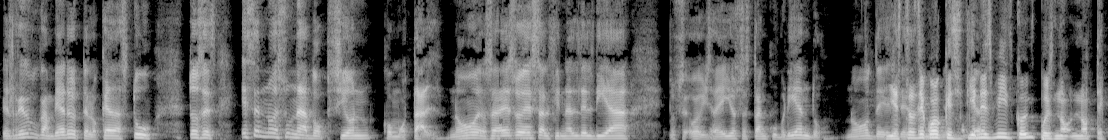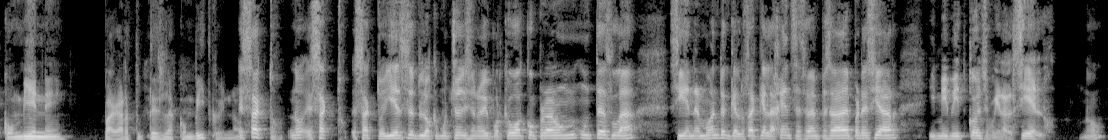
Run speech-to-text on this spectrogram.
El riesgo cambiario te lo quedas tú. Entonces, esa no es una adopción como tal, ¿no? O sea, eso es al final del día, pues ellos se están cubriendo, ¿no? y estás de acuerdo que si tienes Bitcoin, pues no, no te conviene pagar tu Tesla con Bitcoin, ¿no? Exacto, no, exacto, exacto. Y eso es lo que muchos dicen, oye, ¿por qué voy a comprar un, un Tesla si en el momento en que lo saque la agencia se va a empezar a depreciar y mi Bitcoin se va a ir al cielo, ¿no?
